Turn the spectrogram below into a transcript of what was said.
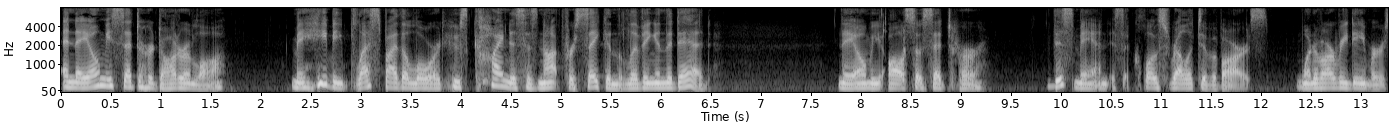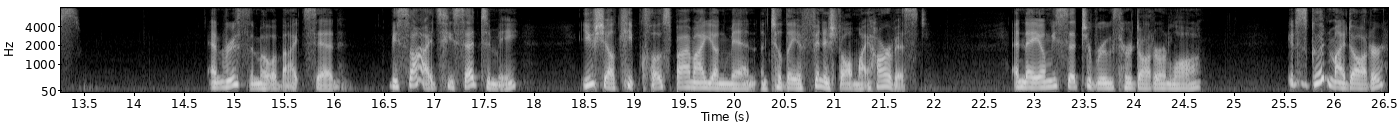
And Naomi said to her daughter in law, May he be blessed by the Lord, whose kindness has not forsaken the living and the dead. Naomi also said to her, This man is a close relative of ours, one of our redeemers. And Ruth the Moabite said, Besides, he said to me, You shall keep close by my young men until they have finished all my harvest. And Naomi said to Ruth, her daughter in law, It is good, my daughter,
